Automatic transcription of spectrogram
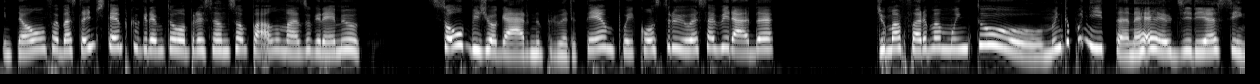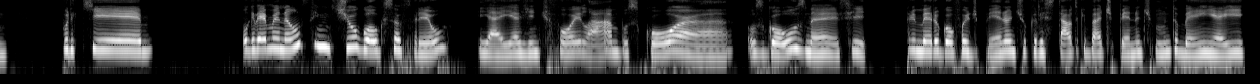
Então, foi bastante tempo que o Grêmio tomou pressão do São Paulo, mas o Grêmio soube jogar no primeiro tempo e construiu essa virada de uma forma muito, muito bonita, né? Eu diria assim. Porque o Grêmio não sentiu o gol que sofreu. E aí a gente foi lá, buscou a, os gols, né? Esse primeiro gol foi de pênalti, o Cristaldo que bate pênalti muito bem. E aí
